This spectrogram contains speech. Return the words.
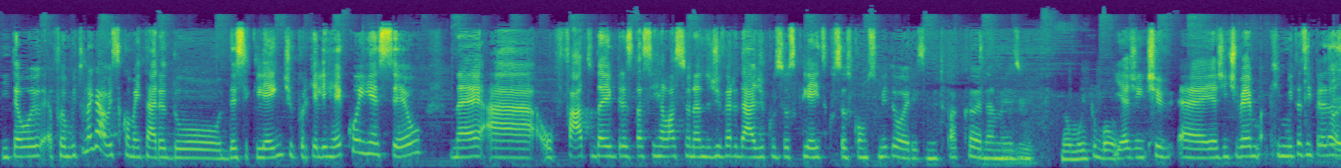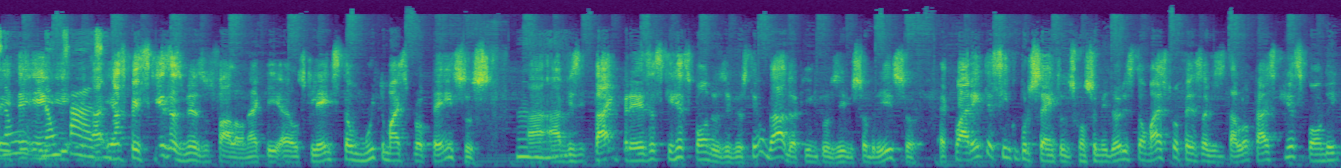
Então foi muito legal esse comentário do, desse cliente, porque ele reconheceu né, a, o fato da empresa estar se relacionando de verdade com seus clientes, com seus consumidores. Muito bacana mesmo. Não, muito bom. E a gente, é, a gente vê que muitas empresas não, e, não e, fazem. E as pesquisas mesmo falam, né, que é, os clientes estão muito mais propensos uhum. a, a, visitar empresas que respondem os reviews. Tem um dado aqui, inclusive, sobre isso. É 45% dos consumidores estão mais propensos a visitar locais que respondem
